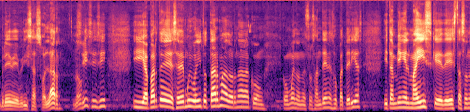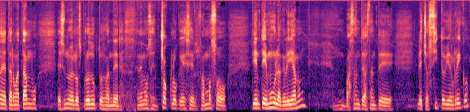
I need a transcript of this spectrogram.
breve brisa solar, ¿no? Sí, sí, sí. Y aparte se ve muy bonito Tarma adornada con, con bueno, nuestros andenes o paterías y también el maíz que de esta zona de Tarmatambo es uno de los productos banderas. Tenemos el choclo que es el famoso diente de mula que le llaman, bastante, bastante lechosito, bien rico.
